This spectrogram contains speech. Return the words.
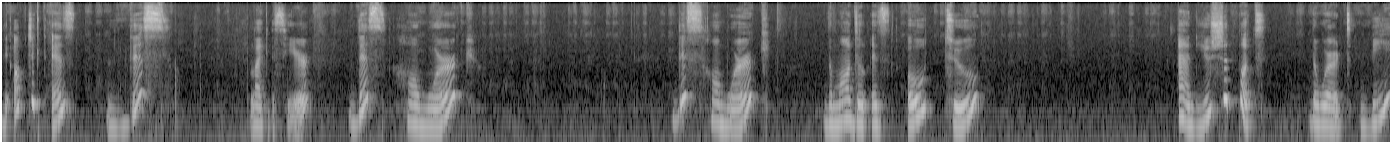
The object is this, like this here, this homework, this homework, the model is O2, and you should put the word be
